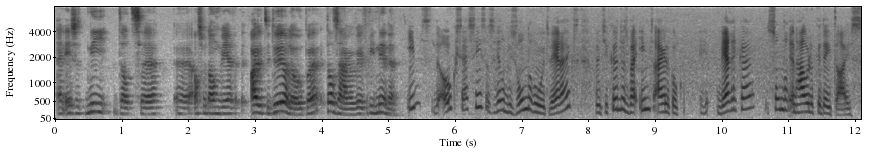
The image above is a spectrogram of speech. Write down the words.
En is het niet dat ze, uh, als we dan weer uit de deur lopen, dan zijn we weer vriendinnen. IEMT, de oogsessies, dat is heel bijzonder hoe het werkt. Want je kunt dus bij IEMT eigenlijk ook werken zonder inhoudelijke details.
